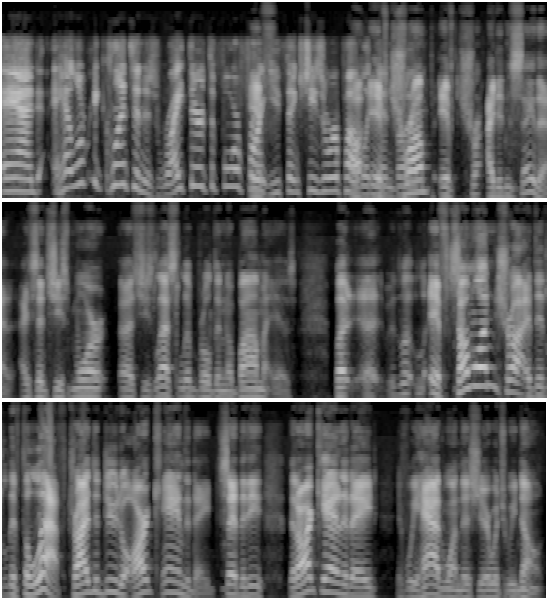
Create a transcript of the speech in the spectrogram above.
And Hillary Clinton is right there at the forefront. If, you think she's a Republican? Uh, if but... Trump, if Trump, I didn't say that. I said she's more, uh, she's less liberal than Obama is. But uh, if someone tried, if the left tried to do to our candidate, said that he that our candidate, if we had one this year, which we don't,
